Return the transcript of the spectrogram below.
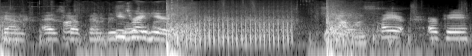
Bam. I just got bamboozled. He's right here. Get that one. Hey, RP.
